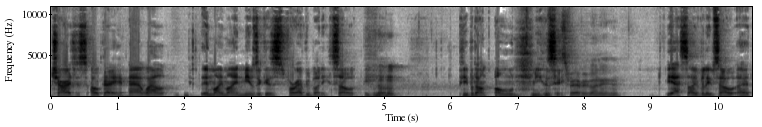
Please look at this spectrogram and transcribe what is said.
Charges, okay. Uh, well, in my mind, music is for everybody. So people don't own music. It's for everybody. Huh? Yes, I believe so. Uh,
